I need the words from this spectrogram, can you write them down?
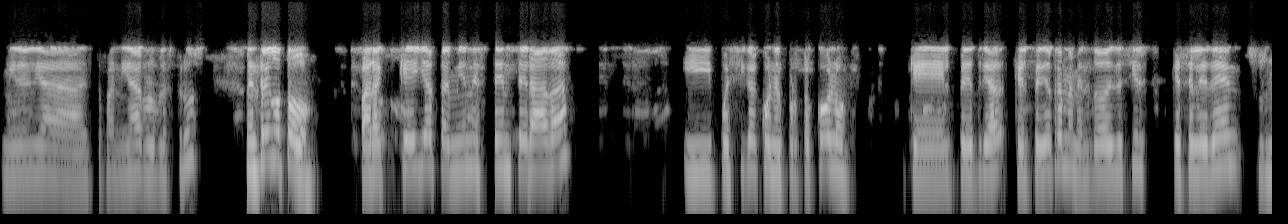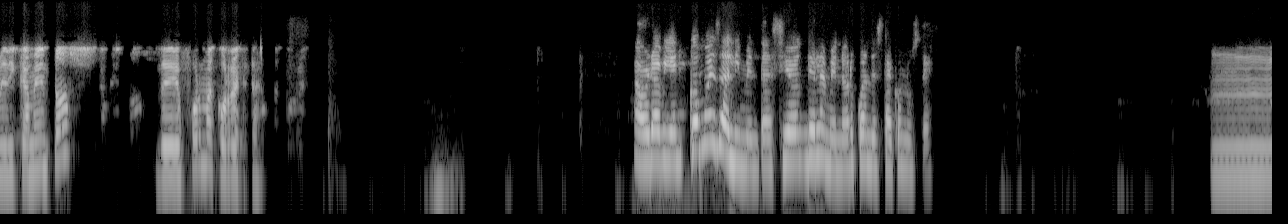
Mirelia Estefanía Robles Cruz, le entrego todo para que ella también esté enterada y pues siga con el protocolo que el, pedria- que el pediatra me mandó, es decir, que se le den sus medicamentos de forma correcta. Ahora bien, ¿cómo es la alimentación de la menor cuando está con usted? Mm,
